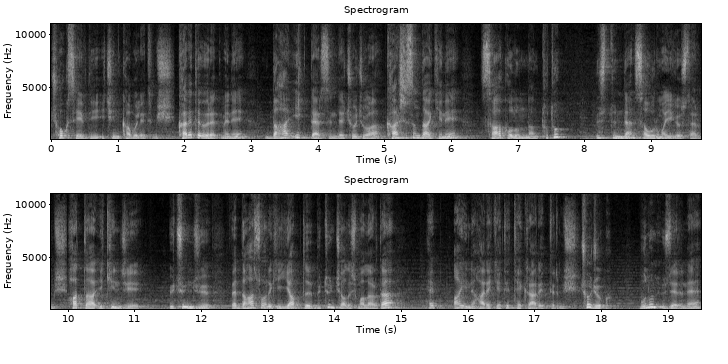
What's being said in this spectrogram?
çok sevdiği için kabul etmiş. Karate öğretmeni daha ilk dersinde çocuğa karşısındakini sağ kolundan tutup üstünden savurmayı göstermiş. Hatta ikinci, üçüncü ve daha sonraki yaptığı bütün çalışmalarda hep aynı hareketi tekrar ettirmiş. Çocuk bunun üzerine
